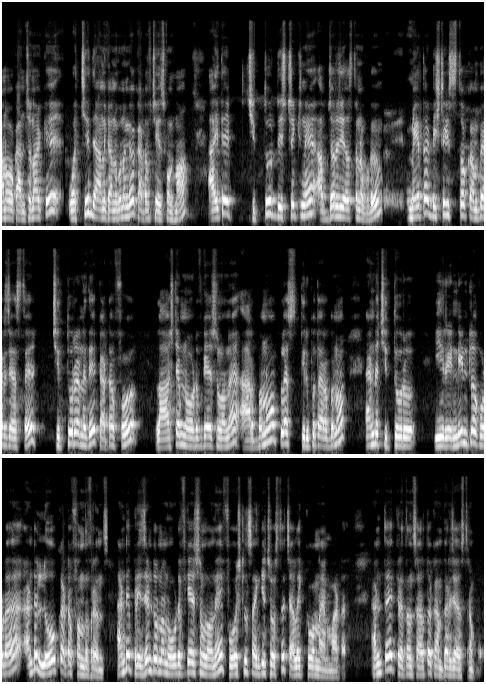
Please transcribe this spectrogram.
మనం ఒక అంచనాకి వచ్చి దానికి అనుగుణంగా కట్ ఆఫ్ చేసుకుంటున్నాం. అయితే చిత్తూరు డిస్ట్రిక్ట్ని అబ్జర్వ్ చేస్తున్నప్పుడు మిగతా డిస్ట్రిక్ట్స్తో కంపేర్ చేస్తే చిత్తూరు అనేది కట్ ఆఫ్ లాస్ట్ టైం నోటిఫికేషన్లోనే urban urban plus Tirupati urban and Chittoor ఈ రెండింటిలో కూడా అంటే లో కట్ ఆఫ్ ఉంది ఫ్రెండ్స్ అంటే ప్రెజెంట్ ఉన్న నోటిఫికేషన్లోనే పోస్టుల సంఖ్య చూస్తే చాలా ఎక్కువ ఉన్నాయన్నమాట. అంటే క్రితం సార్తో కంపేర్ చేస్తున్నప్పుడు.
